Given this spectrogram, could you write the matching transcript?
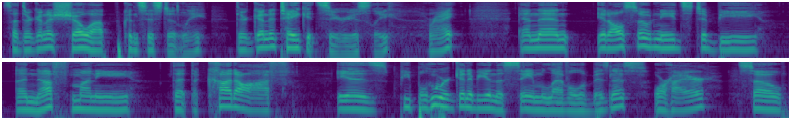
so that they're going to show up consistently. They're going to take it seriously, right? And then it also needs to be enough money that the cutoff is people who are going to be in the same level of business or higher. So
